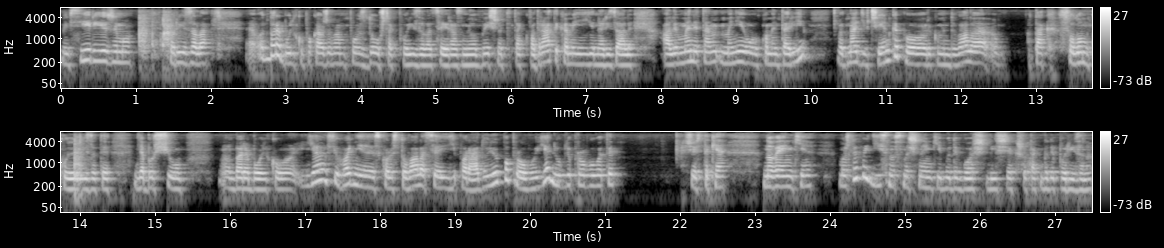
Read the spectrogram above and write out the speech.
Ми всі ріжемо, порізала. Е, От барабульку покажу вам поздовж так порізала цей раз. Ми обично так квадратиками її нарізали. Але в мене там мені у коментарі одна дівчинка порекомендувала так соломкою різати для борщу барабольку. Я сьогодні скористувалася її порадою, попробую. Я люблю пробувати щось таке новеньке. Можливо, дійсно смачненький буде борщ більше, якщо так буде порізано.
